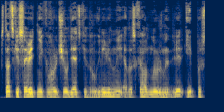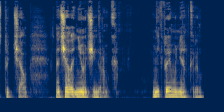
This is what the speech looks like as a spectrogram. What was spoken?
Статский советник вручил дядьке двугривенный, отыскал нужную дверь и постучал. Сначала не очень громко. Никто ему не открыл.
